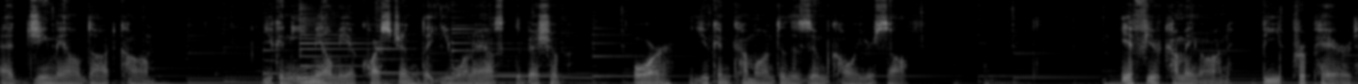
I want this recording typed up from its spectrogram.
at gmail.com. You can email me a question that you want to ask the bishop, or you can come on to the Zoom call yourself. If you're coming on, be prepared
